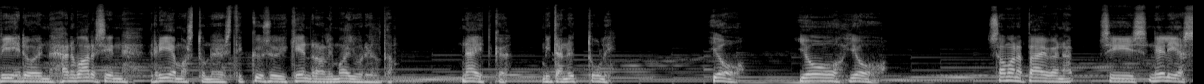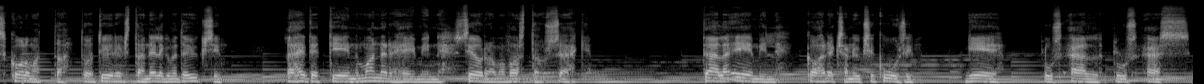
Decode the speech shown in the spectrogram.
Vihdoin hän varsin riemastuneesti kysyi kenraalimajurilta, näitkö, mitä nyt tuli? Joo, joo, joo. Samana päivänä siis 4.3.1941, lähetettiin Mannerheimin seuraava vastaussähke. Täällä Emil 816, G plus L plus S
